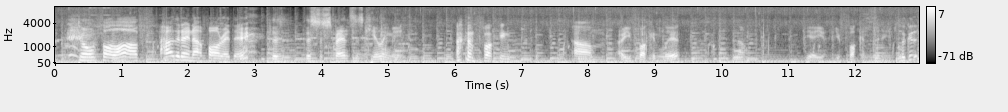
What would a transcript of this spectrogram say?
Don't fall off. How did I not fall right there? This, this suspense is killing me. I'm fucking... Um, Are you fucking lit? no. Yeah, you, you're fucking lit, Angel. Look at it.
